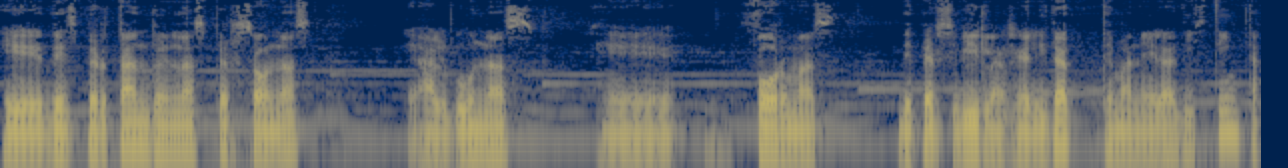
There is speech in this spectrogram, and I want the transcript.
eh, despertando en las personas algunas eh, formas de percibir la realidad de manera distinta.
